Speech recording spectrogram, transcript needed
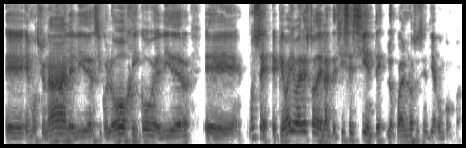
eh, emocional, el líder psicológico, el líder, eh, no sé, el que va a llevar esto adelante, sí se siente, lo cual no se sentía con compa,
